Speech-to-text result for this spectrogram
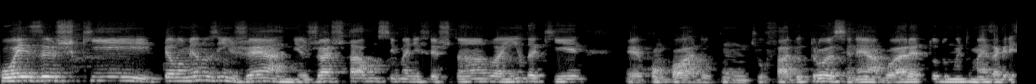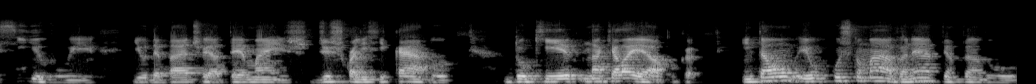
coisas que, pelo menos em germe, já estavam se manifestando, ainda que é, concordo com o que o Fábio trouxe, né? agora é tudo muito mais agressivo e, e o debate é até mais desqualificado do que naquela época. Então, eu costumava, né, tentando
